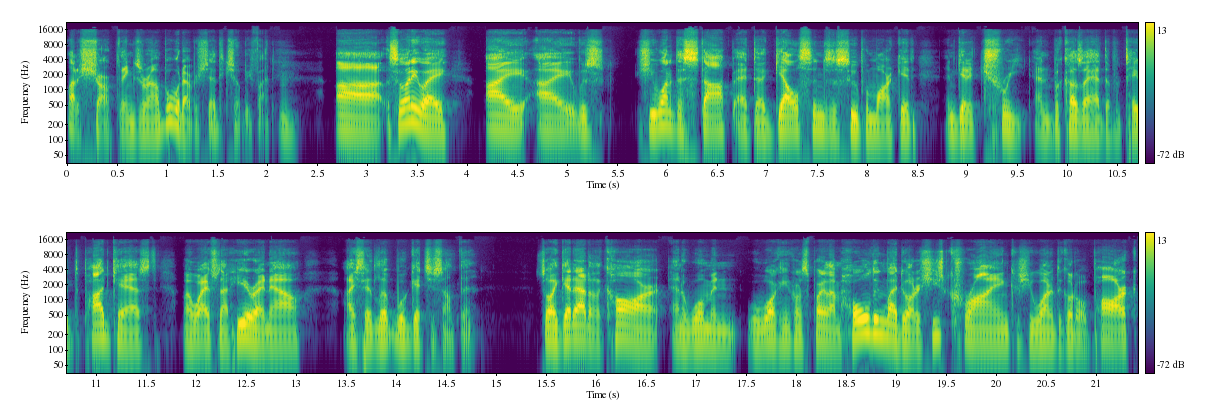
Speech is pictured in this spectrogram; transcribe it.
lot of sharp things around, but whatever. I think she'll be fine. Mm. Uh, so anyway, I I was she wanted to stop at uh, Gelson's, the supermarket, and get a treat. And because I had to tape the podcast, my wife's not here right now. I said, Look, we'll get you something. So I get out of the car, and a woman, we're walking across the parking lot. I'm holding my daughter. She's crying because she wanted to go to a park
